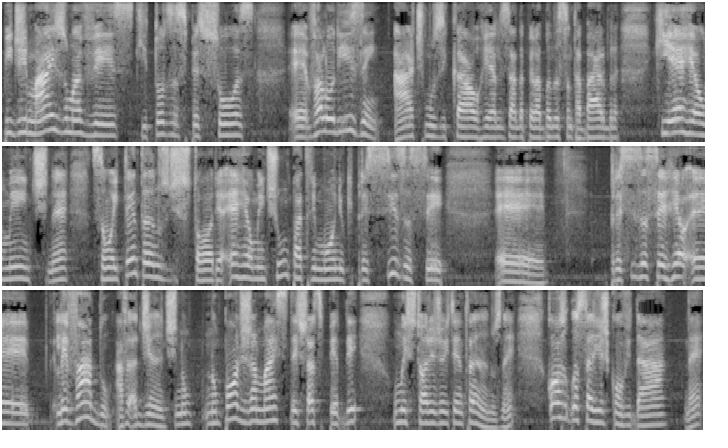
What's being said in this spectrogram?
Pedir mais uma vez que todas as pessoas é, valorizem a arte musical realizada pela Banda Santa Bárbara, que é realmente, né, são 80 anos de história, é realmente um patrimônio que precisa ser. É, precisa ser é, levado adiante. Não, não pode jamais deixar se perder uma história de 80 anos, né? Gostaria de convidar, né?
